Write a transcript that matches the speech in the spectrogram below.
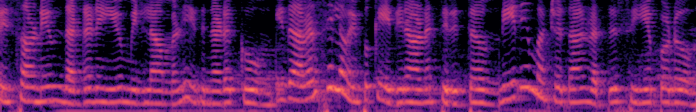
விசாரணையும் தண்டனையும் இல்லாமல் இது நடக்கும். இது அரசியலமைப்புக்கு எதிரான திருத்தம். நீதிமன்றத்தால் ரத்து செய்யப்படும்.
